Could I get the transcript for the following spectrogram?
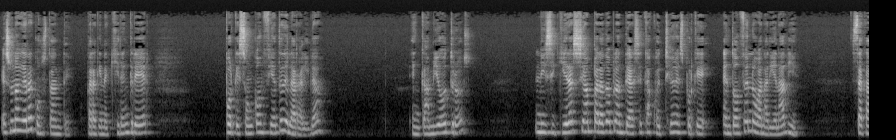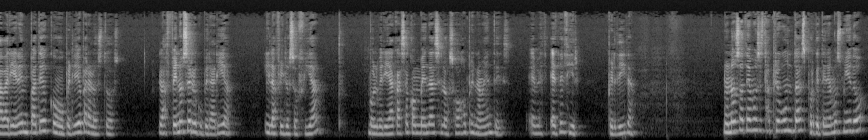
Es una guerra constante para quienes quieren creer porque son conscientes de la realidad. En cambio otros ni siquiera se han parado a plantearse estas cuestiones porque entonces no ganaría nadie. Se acabaría el empate como pérdida para los dos. La fe no se recuperaría y la filosofía volvería a casa con vendas en los ojos permanentes, es decir, perdida. No nos hacemos estas preguntas porque tenemos miedo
